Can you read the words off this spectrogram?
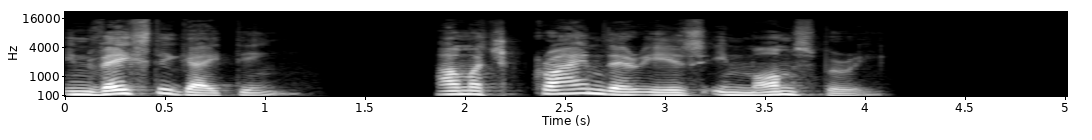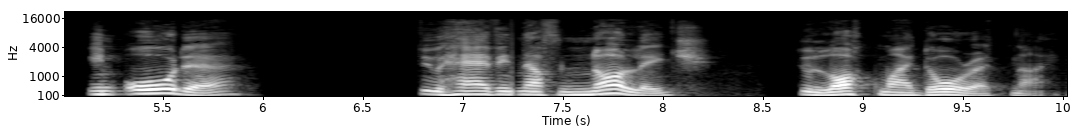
investigating how much crime there is in Malmesbury in order to have enough knowledge to lock my door at night.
